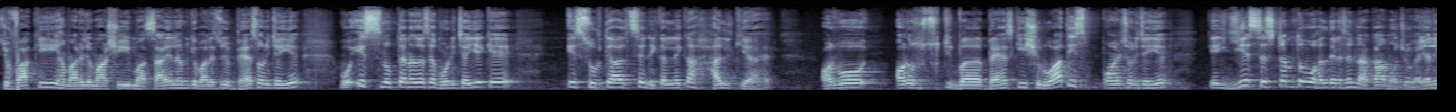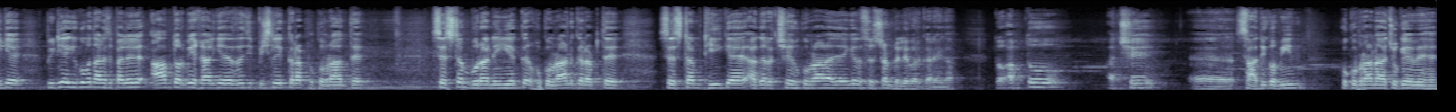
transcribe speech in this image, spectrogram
جو واقعی ہمارے جو معاشی مسائل ہیں، ان کے والے سے جو بحث ہونی چاہیے، وہ اس نقطۂ نظر سے ہونی چاہیے کہ اس صورتحال سے نکلنے کا حل کیا ہے اور وہ اور اس بحث کی شروعات اس پوائنٹس ہونی چاہیے کہ یہ سسٹم تو وہ حل دینے سے ناکام ہو چکا ہے۔ یعنی کہ پی ٹی آئی کی حکومت آنے سے پہلے عام طور پہ یہ خیال کیا جاتا ہے جی پچھلے کرپٹ حکمران تھے۔ سسٹم برا نہیں ہے حکمران کرپٹ تھے۔ سسٹم ٹھیک ہے اگر اچھے حکمران آ جائیں گے تو سسٹم ڈلیور کرے گا۔ تو اب تو اچھے صادق امین حکمران آ چکے ہوئے ہیں۔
